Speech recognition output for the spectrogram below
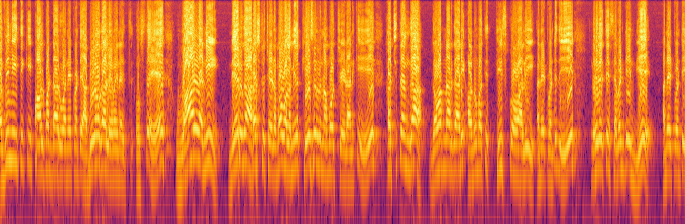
అవినీతికి పాల్పడ్డారు అనేటువంటి అభియోగాలు ఏమైనా వస్తే వాళ్ళని నేరుగా అరెస్టు చేయడమో వాళ్ళ మీద కేసులు నమోదు చేయడానికి ఖచ్చితంగా గవర్నర్ గారి అనుమతి తీసుకోవాలి అనేటువంటిది ఏదైతే సెవెంటీన్ ఏ అనేటువంటి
